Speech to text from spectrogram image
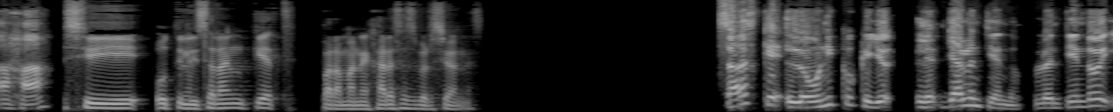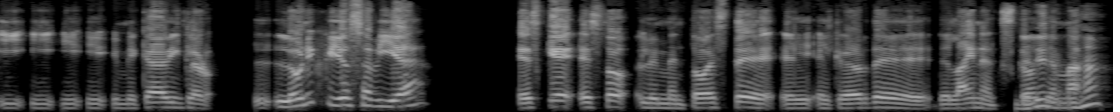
Ajá. si utilizaran Git para manejar esas versiones? ¿Sabes qué? Lo único que yo, ya lo entiendo, lo entiendo y, y- y me queda bien claro. Lo único que yo sabía es que esto lo inventó este, el, el creador de, de Linux. De ¿Cómo se Linux, llama? Ajá.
